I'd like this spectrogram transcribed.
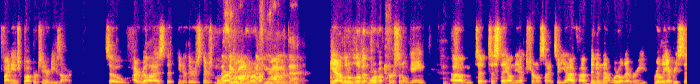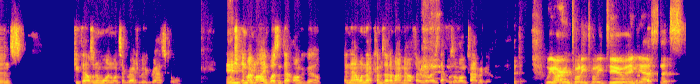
financial opportunities are. So I realized that you know there's there's more nothing, wrong, more nothing a, wrong with that yeah, a little little bit more of a personal gain um, to to stay on the external side. So yeah, I've I've been in that world every really every since 2001 once I graduated grad school, and, which in my mind wasn't that long ago. And now when that comes out of my mouth, I realize that was a long time ago. we are in 2022, and yes, that's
